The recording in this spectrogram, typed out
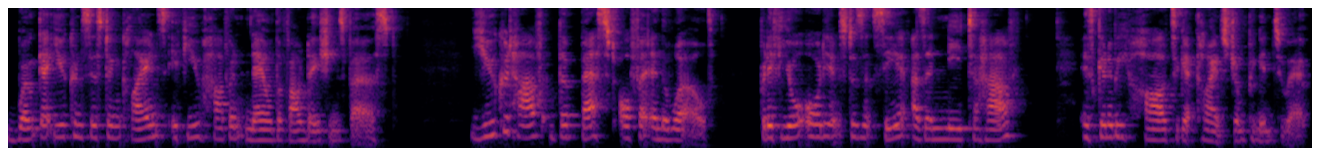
won't get you consistent clients if you haven't nailed the foundations first. You could have the best offer in the world, but if your audience doesn't see it as a need to have, it's going to be hard to get clients jumping into it.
